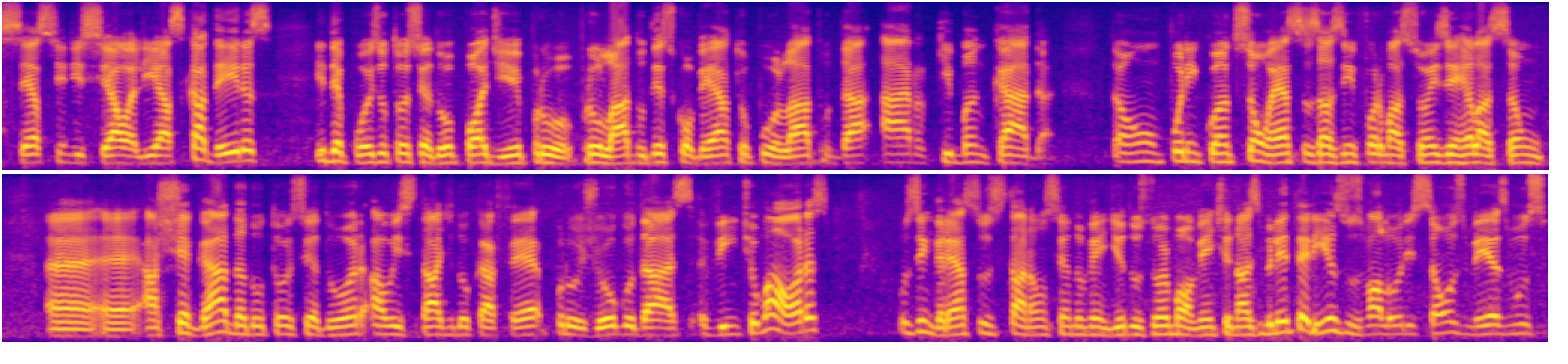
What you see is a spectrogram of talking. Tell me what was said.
acesso inicial ali às cadeiras e depois o torcedor pode ir para o lado descoberto, por lado da arquibancada. Então, por enquanto, são essas as informações em relação é, é, à chegada do torcedor ao Estádio do Café para o jogo das 21 horas. Os ingressos estarão sendo vendidos normalmente nas bilheterias, os valores são os mesmos:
